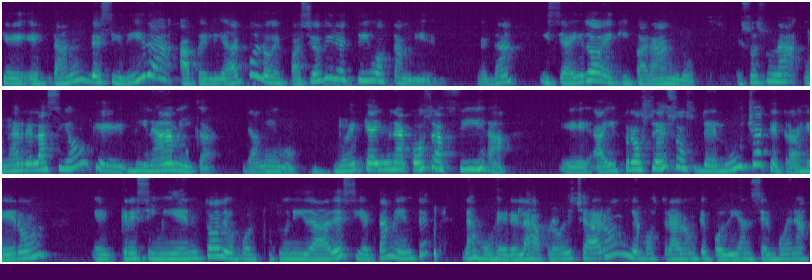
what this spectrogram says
que están decididas a pelear por los espacios directivos también, ¿verdad? Y se ha ido equiparando. Eso es una, una relación que dinámica, llamemos. No es que hay una cosa fija. Eh, hay procesos de lucha que trajeron el crecimiento de oportunidades, ciertamente. Las mujeres las aprovecharon, demostraron que podían ser buenas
